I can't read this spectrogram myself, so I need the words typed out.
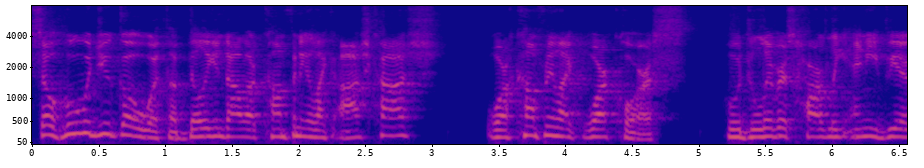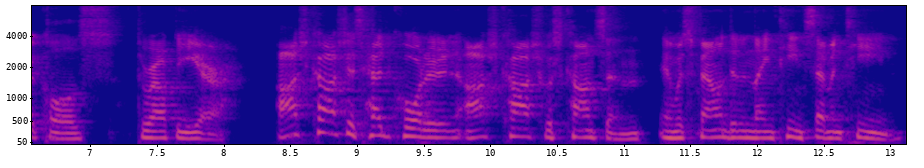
So who would you go with? A billion dollar company like Oshkosh or a company like Workhorse who delivers hardly any vehicles throughout the year? Oshkosh is headquartered in Oshkosh, Wisconsin and was founded in 1917.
